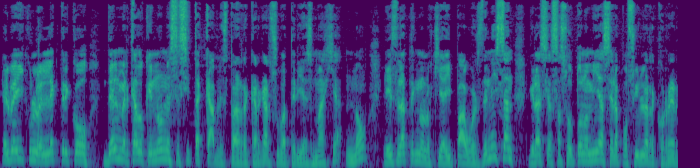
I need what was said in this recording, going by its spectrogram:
el vehículo eléctrico del mercado que no necesita cables para recargar su batería. ¿Es magia? No, es la tecnología ePower de Nissan. Gracias a su autonomía será posible recorrer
